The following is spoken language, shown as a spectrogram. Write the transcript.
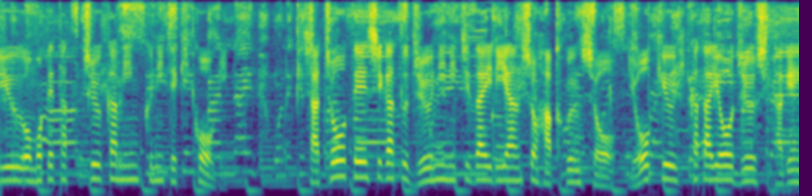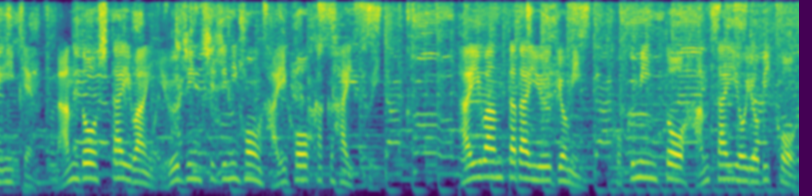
有表立つ中華民国的抗議社長定4月12日在リアン書発文書要求非方要重視多元意見南道市台湾有人支持日本排放核排水台湾ただ有漁民国民党反対及び抗議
